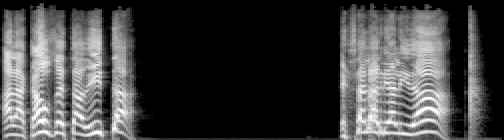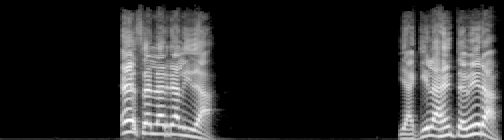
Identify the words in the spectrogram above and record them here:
a la causa estadista. Esa es la realidad. Esa es la realidad. Y aquí la gente, mira.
